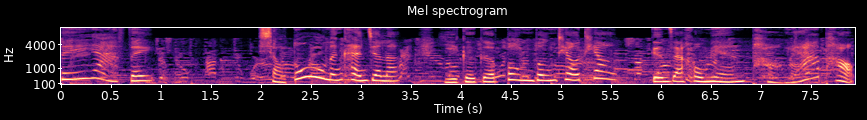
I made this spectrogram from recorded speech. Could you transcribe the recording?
飞呀飞。小动物们看见了，一个个蹦蹦跳跳跟在后面跑呀跑。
